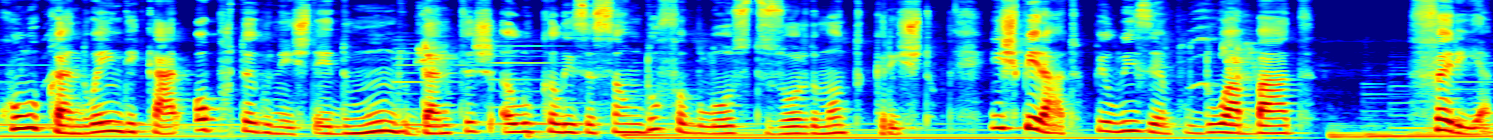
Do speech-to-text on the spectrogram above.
colocando a indicar ao protagonista Edmundo Dantes a localização do fabuloso tesouro de Monte Cristo, inspirado pelo exemplo do abade Faria.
